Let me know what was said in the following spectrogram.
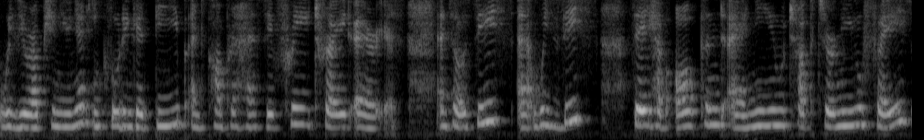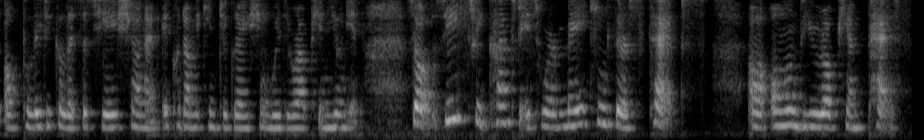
with the European Union, including a deep and comprehensive free trade areas. And so this, uh, with this, they have opened a new chapter, new phase of political association and economic integration with the European Union. So these three countries were making their steps uh, on the European path.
